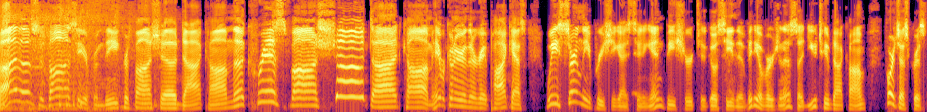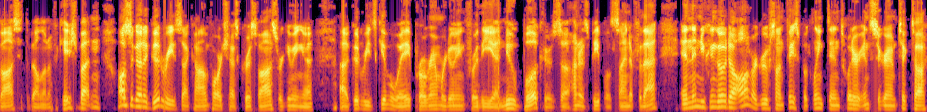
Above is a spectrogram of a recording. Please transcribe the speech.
Hi, this is Voss here from the ChrisVossShow.com, the ChrisVossShow.com. Hey, we're coming here with another great podcast. We certainly appreciate you guys tuning in. Be sure to go see the video version of this at youtube.com forward slash Chris Voss. Hit the bell notification button. Also go to goodreads.com forward slash Chris Voss. We're giving a, a Goodreads giveaway program we're doing for the uh, new book. There's uh, hundreds of people signed up for that. And then you can go to all of our groups on Facebook, LinkedIn, Twitter, Instagram, TikTok,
